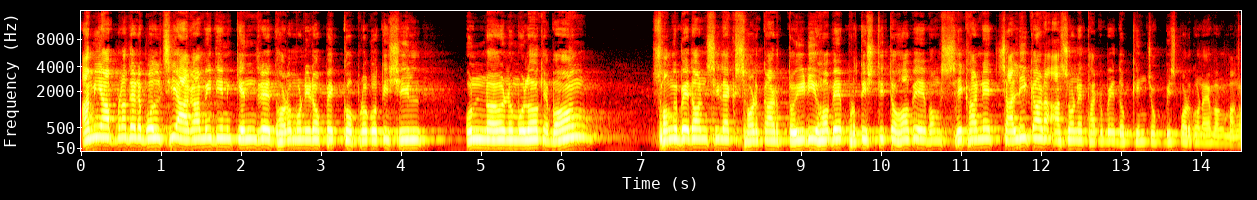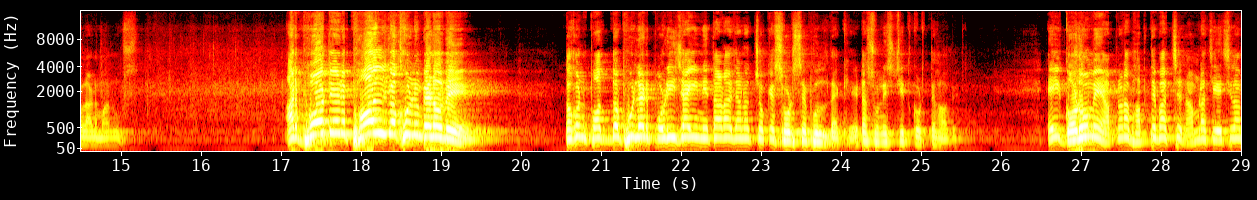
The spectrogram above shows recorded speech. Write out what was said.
আমি আপনাদের বলছি, আগামী দিন কেন্দ্রে ধর্মনিরপেক্ষ, প্রগতিশীল, উন্নয়নমূলক এবং সংবেদনশীল এক সরকার তৈরি হবে, প্রতিষ্ঠিত হবে এবং সেখানে চালিকার আসনে থাকবে দক্ষিণ চব্বিশ পরগনা এবং বাংলার মানুষ। আর ভোটের ফল যখন বেরোবে, তখন পদ্ম ফুলের পরিযায়ী নেতারা যেন চোখে সর্ষে ফুল দেখে, এটা সুনিশ্চিত করতে হবে। এই গরমে আপনারা ভাবতে পারছেন, আমরা চেয়েছিলাম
